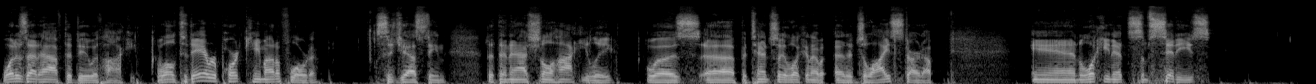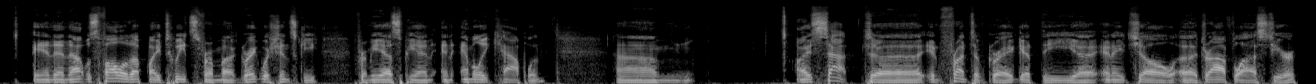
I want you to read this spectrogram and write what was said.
What does that have to do with hockey? Well, today a report came out of Florida suggesting that the National Hockey League was uh, potentially looking at a July startup and looking at some cities. And then that was followed up by tweets from uh, Greg Wyshynski from ESPN and Emily Kaplan. Um, I sat uh, in front of Greg at the uh, NHL uh, draft last year,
